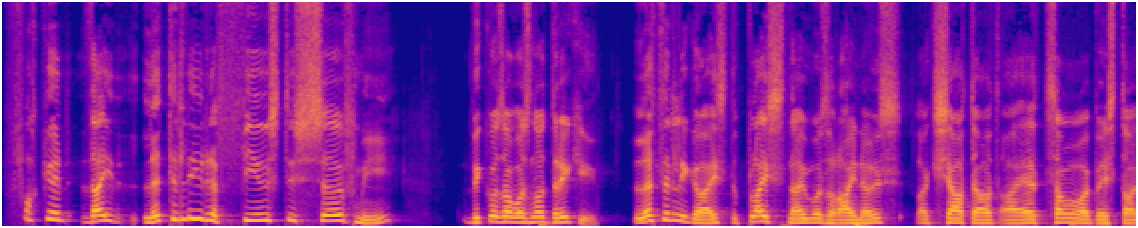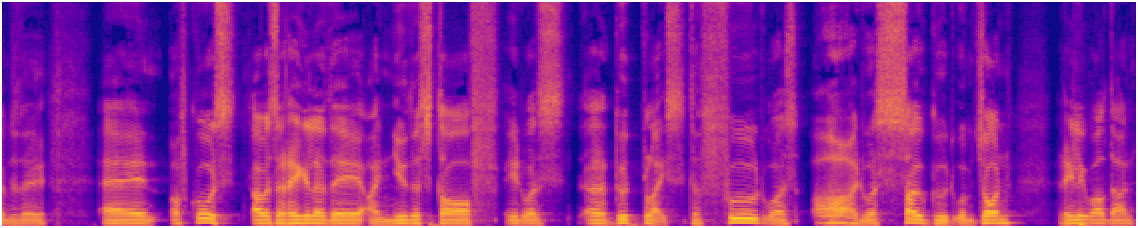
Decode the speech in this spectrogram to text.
fucking they literally refused to serve me because I was not drinking literally, guys, the place name was Rhinos. Like, shout out. I had some of my best times there. And of course, I was a regular there. I knew the staff. It was a good place. The food was, oh, it was so good. With John, really well done.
